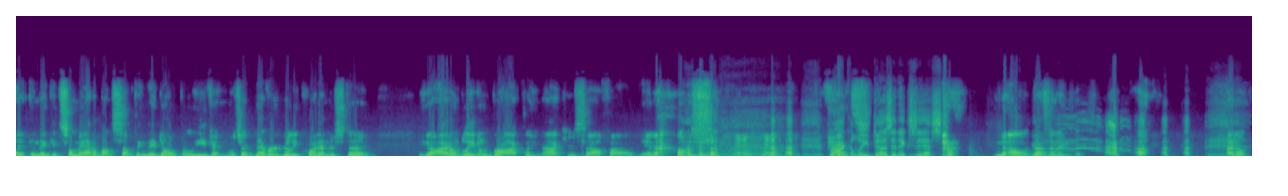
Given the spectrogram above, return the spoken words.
and they get so mad about something they don't believe in which i've never really quite understood you know i don't believe in broccoli knock yourself out you know broccoli doesn't exist no it doesn't exist i don't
